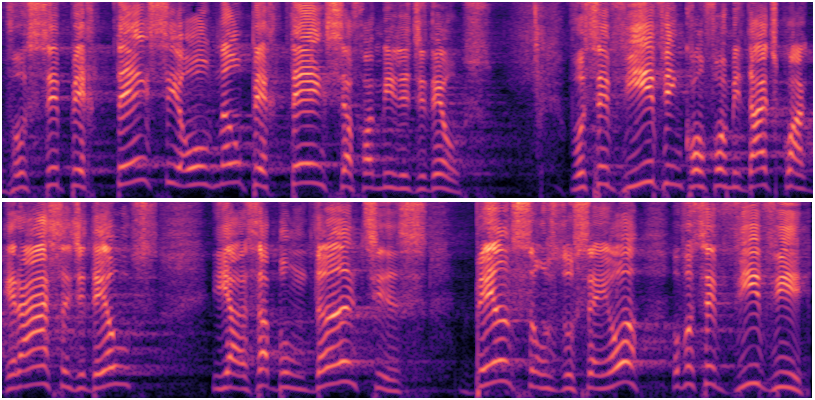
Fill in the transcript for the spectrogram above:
Você pertence ou não pertence à família de Deus? Você vive em conformidade com a graça de Deus e as abundantes bênçãos do Senhor, ou você vive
